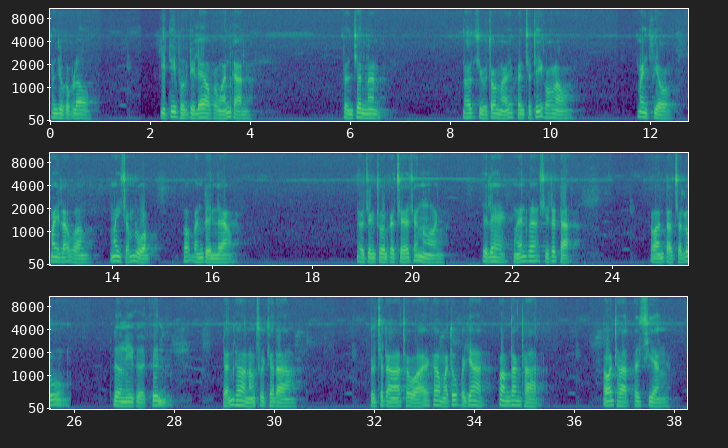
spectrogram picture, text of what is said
มันอยู่กับเราจิตที่ฝึกดีแล้วก็เหมือนกัน เป็นเช่นนั้น เราอยู่ตรงไหนเป็นสติของเรา ไม่เกี่ยวไม่ระวัง ไม่สำรวม เพราะมันเป็นแล้ว เราจึงทวนกระเฉอสักหน่อยทีแรกเหมือนพระศิรตะ ก่อนตัดสรู้เรื่องนี้เกิดขึ้นฉันข้าวหนังสุชดา สุชดาถวายข้าวมาทุกประญาติพร้อมตั้งถาดเอาถาดไปเสียง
